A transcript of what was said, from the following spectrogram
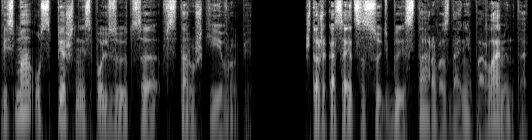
весьма успешно используются в старушке Европе. Что же касается судьбы старого здания парламента,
